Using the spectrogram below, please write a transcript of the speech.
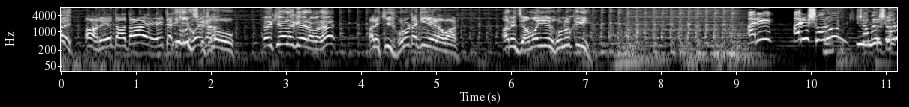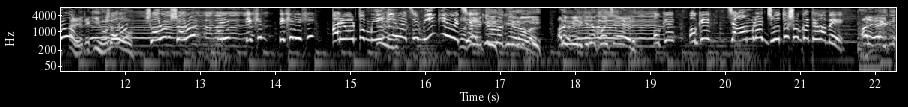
এই, আরে দাদা এটা কি হয়ে গেল? এই কি হলো কি এর আবার হ্যাঁ? আরে কি হলোটা কি এর আবার? আরে জামাইয়ের হলো কি? আরে আরে সরুন সবাই সরুন। আরে, এটা কি হলো? সরুন সরুন সরুন। আরে দেখি দেখি দেখি। আরে ওর তো মির কি হয়েছে মির কি হয়েছে কি হলো কি এর আবার? আরে মিরগিরে হয়েছে এর। ওকে ওকে চামড়া জুতো শুকাতে হবে। আরে এই তো,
